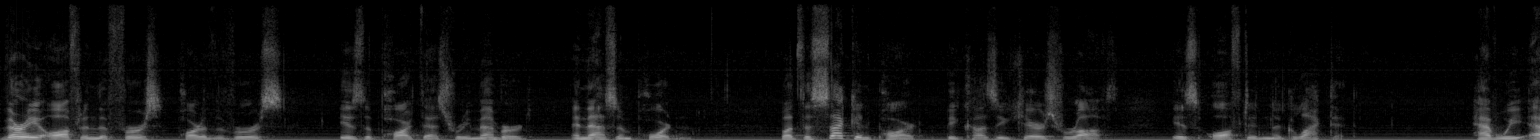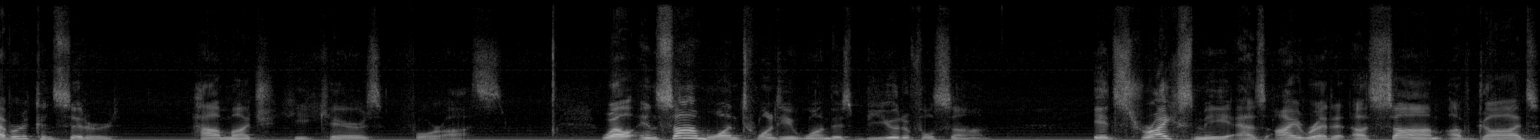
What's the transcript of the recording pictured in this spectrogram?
Very often, the first part of the verse is the part that's remembered, and that's important. But the second part, because He cares for us, is often neglected. Have we ever considered how much He cares for us? Well, in Psalm 121, this beautiful psalm, it strikes me as I read it a psalm of God's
